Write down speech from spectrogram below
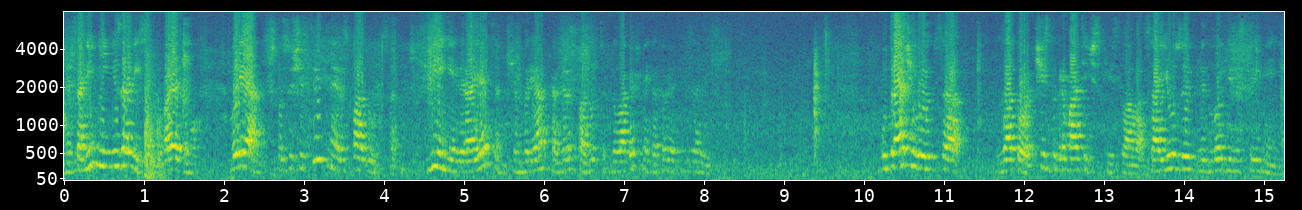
Значит, они не независимы, поэтому вариант, что существительные распадутся, менее вероятен, чем вариант, когда распадутся прилагательные, которые от них. Утрачиваются зато чисто грамматические слова, союзы, предлоги, местоимения.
